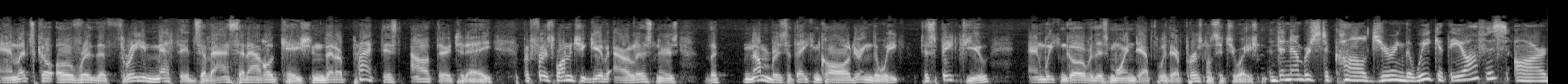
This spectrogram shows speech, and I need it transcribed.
and let's go over the three methods of asset allocation that are practiced out there today. But first, why don't you give our listeners the numbers that they can call during the week to speak to you and we can go over this more in depth with their personal situation. The numbers to call during the week at the office are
